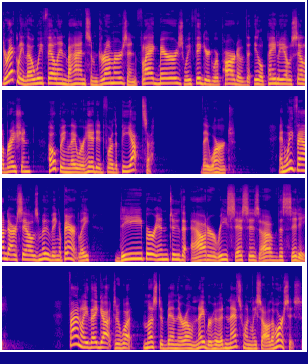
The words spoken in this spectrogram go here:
Directly, though, we fell in behind some drummers and flag bearers we figured were part of the Il Palio celebration, hoping they were headed for the piazza. They weren't. And we found ourselves moving, apparently, deeper into the outer recesses of the city. Finally, they got to what must have been their own neighborhood, and that's when we saw the horses.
